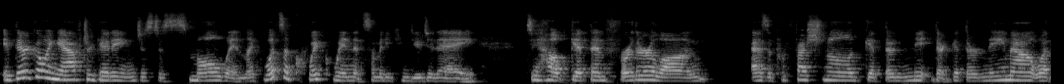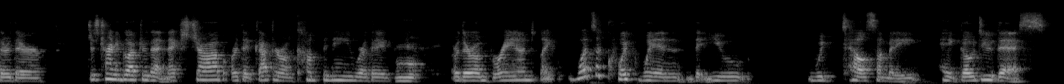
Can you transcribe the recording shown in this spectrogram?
if they're going after getting just a small win, like what's a quick win that somebody can do today to help get them further along as a professional, get their, na- their get their name out, whether they're just trying to go after that next job or they've got their own company where they've Mhm. or their own brand. Like what's a quick win that you would tell somebody, hey, go do this?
